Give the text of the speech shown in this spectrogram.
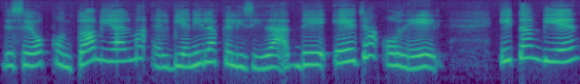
Deseo con toda mi alma el bien y la felicidad de ella o de él. Y también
